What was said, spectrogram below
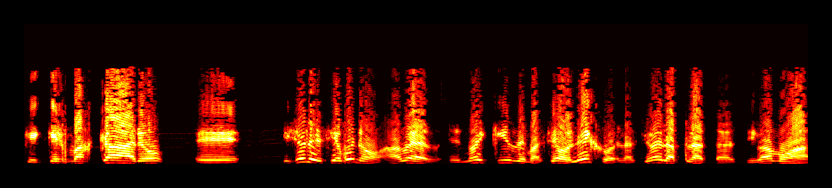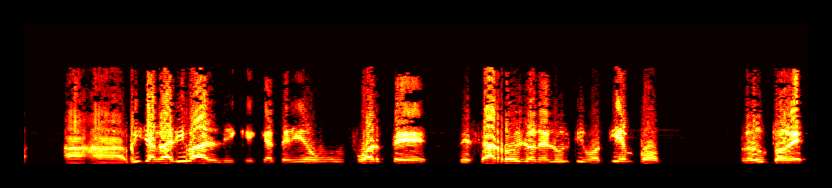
que, que es más caro. Eh, y yo le decía, bueno, a ver, eh, no hay que ir demasiado lejos. En la ciudad de La Plata, si vamos a, a, Villa Garibaldi, que, que ha tenido un fuerte desarrollo en el último tiempo, producto de,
